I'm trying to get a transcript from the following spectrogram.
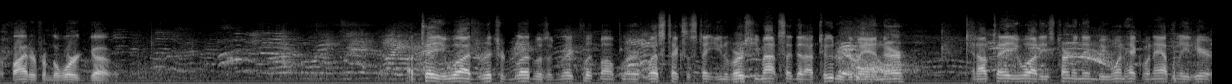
a fighter from the word go. I'll tell you what, Richard Blood was a great football player at West Texas State University. You might say that I tutored the man there. And I'll tell you what, he's turning into be one heck of an athlete here.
